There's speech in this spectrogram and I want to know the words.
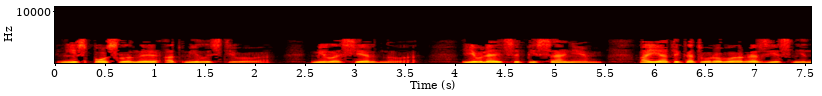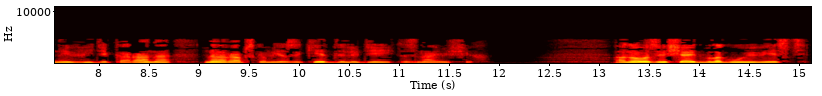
Неспосланное от Милостивого, Милосердного, является Писанием, аяты которого разъяснены в виде Корана на арабском языке для людей знающих. Оно возвещает благую весть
